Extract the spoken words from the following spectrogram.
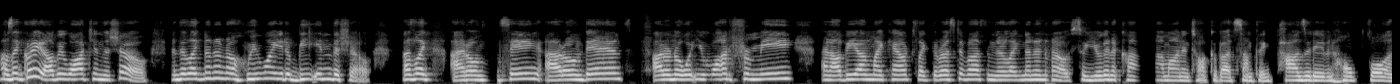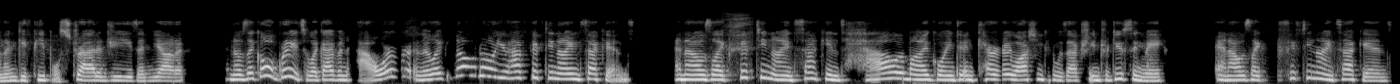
I was like, "Great, I'll be watching the show." And they're like, "No, no, no, we want you to be in the show." I was like, "I don't sing, I don't dance, I don't know what you want from me, and I'll be on my couch like the rest of us." And they're like, "No, no, no. So you're going to come on and talk about something positive and hopeful, and then give people strategies and yada." And I was like, oh, great. So, like, I have an hour. And they're like, no, no, you have 59 seconds. And I was like, 59 seconds? How am I going to? And Kerry Washington was actually introducing me. And I was like, 59 seconds.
